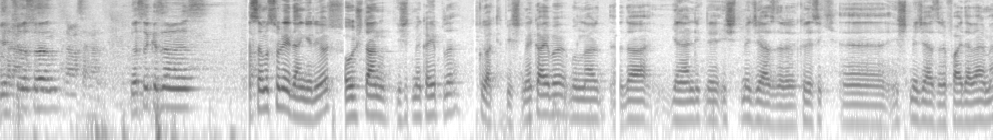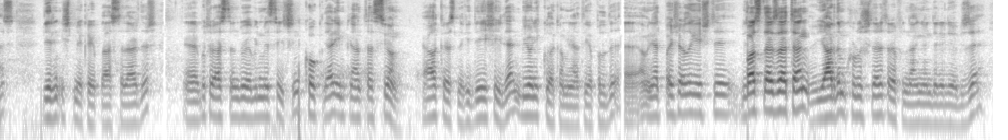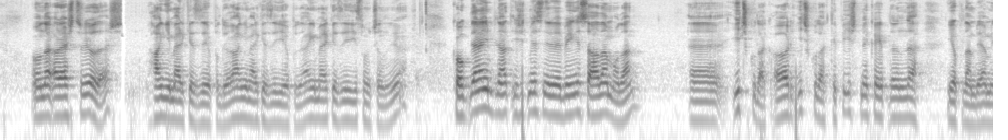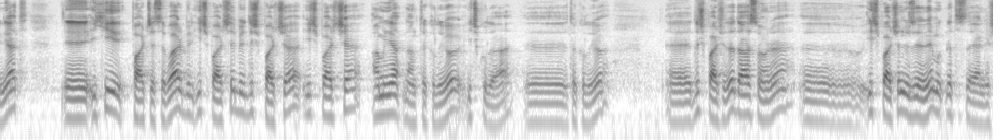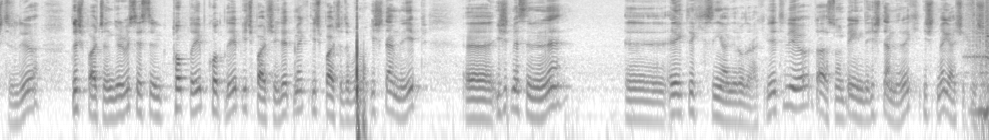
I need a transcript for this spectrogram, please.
Geçmiş olsun. Nasıl kızımız? Hastamız Suriye'den geliyor. Doğuştan işitme kayıplı. Kulak tipi işitme kaybı. Bunlar da genellikle işitme cihazları, klasik e, işitme cihazları fayda vermez. Derin işitme kayıplı hastalardır. E, bu tür hastanın duyabilmesi için kokleer implantasyon halk arasındaki değişiyle biyonik kulak ameliyatı yapıldı. E, ameliyat başarılı geçti. Bu hastalar zaten yardım kuruluşları tarafından gönderiliyor bize. Onlar araştırıyorlar. Hangi merkezde yapılıyor, hangi merkezde iyi yapılıyor, hangi merkezde iyi sonuç alınıyor. Kokleer implant, işitme siniri ve beyni sağlam olan e, iç kulak, ağır iç kulak tipi işitme kayıplarında yapılan bir ameliyat. E, iki parçası var. Bir iç parça, bir dış parça. İç parça ameliyatla takılıyor, iç kulağa e, takılıyor. E, dış parça da daha sonra e, iç parçanın üzerine mıknatısla yerleştiriliyor. Dış parçanın görevi sesleri toplayıp kodlayıp iç parçaya iletmek. İç parçada bunu işlemleyip e, işitme sinirine elektrik sinyalleri olarak iletiliyor. Daha sonra beyinde işlemlenerek işitme gerçekleşiyor.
